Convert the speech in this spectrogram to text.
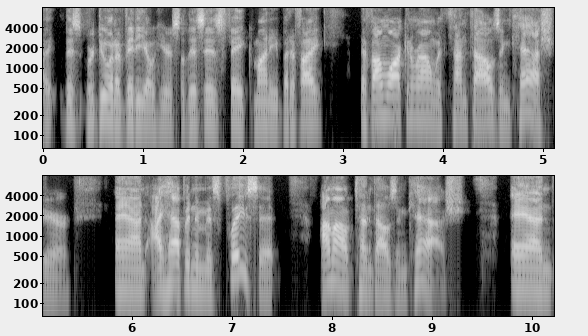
uh this we're doing a video here, so this is fake money. But if I if I'm walking around with 10,000 cash here and I happen to misplace it, I'm out 10,000 cash. And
